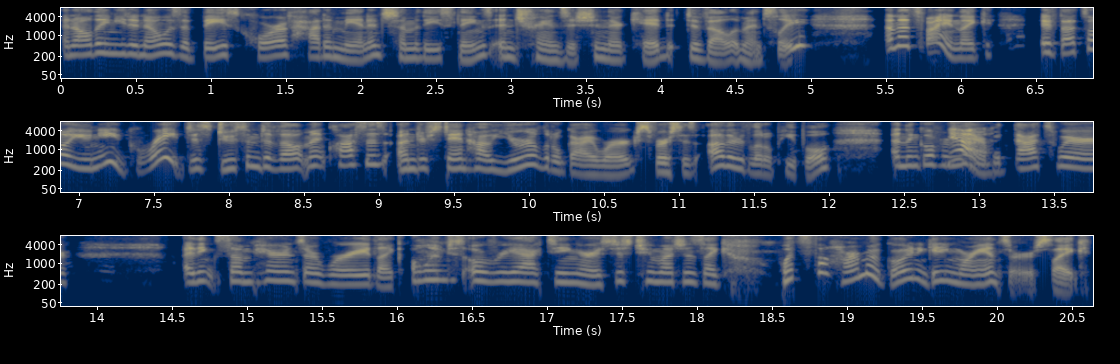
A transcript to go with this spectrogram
and all they need to know is a base core of how to manage some of these things and transition their kid developmentally. And that's fine. Like if that's all you need, great. Just do some development classes, understand how your little guy works versus other little people and then go from Yeah. there. But that's where I think some parents are worried, like, oh, I'm just overreacting or it's just too much. And it's like, what's the harm of going and getting more answers? Like,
